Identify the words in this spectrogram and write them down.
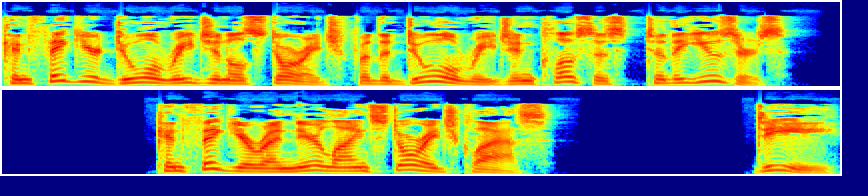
Configure dual regional storage for the dual region closest to the users. Configure a nearline storage class. D.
